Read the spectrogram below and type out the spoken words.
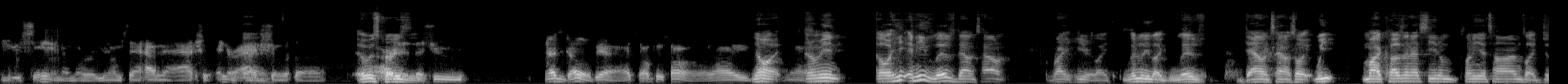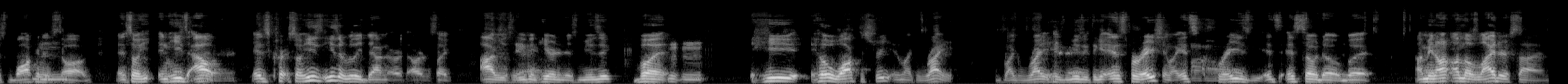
you seeing them or you know what I'm saying, having that actual interaction with a it was crazy. that you that's dope, yeah. That's dope as hell. Like, I, No, no. I mean, oh, he and he lives downtown, right here, like literally, like lives downtown. So we, my cousin has seen him plenty of times, like just walking his Mhm. dog, and so he and he's out. Yeah. It's cra- so he's he's a really down to earth artist. Like obviously, you can hear it in his music, but Mhm. he he'll walk the street and like write, like write his music to get inspiration. Like it's Wow. crazy. It's it's so dope. But I mean, on, on the lighter side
